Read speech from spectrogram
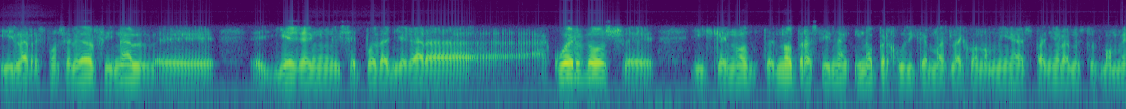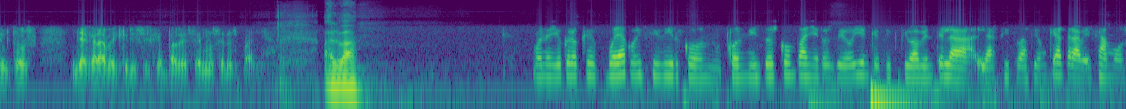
y la responsabilidad al final eh, eh lleguen y se puedan llegar a, a acuerdos. Eh, y que no, no trasciendan y no perjudiquen más la economía española en estos momentos de grave crisis que padecemos en España. Alba. Bueno, yo creo que voy a coincidir con, con mis dos compañeros de hoy en que efectivamente la, la situación que atravesamos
